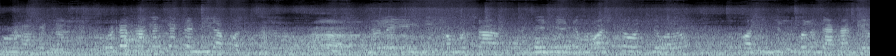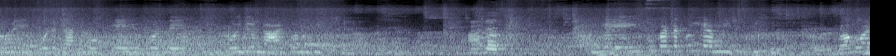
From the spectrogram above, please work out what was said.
কোনো ব্যাপার না। ওটা থাকলে কি একটা নিরাপত্তা হ্যাঁ। নাহলে এই যে সমস্যা বয়স্ক হচ্ছে বলো। অসুখ বিসুখ হলে দেখার কেউ নেই করে থাকব কে করবে ওই জন্য আর কোনো না। ঠিক আছে। যে এই উপকারটা করলে আমি ভগবান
